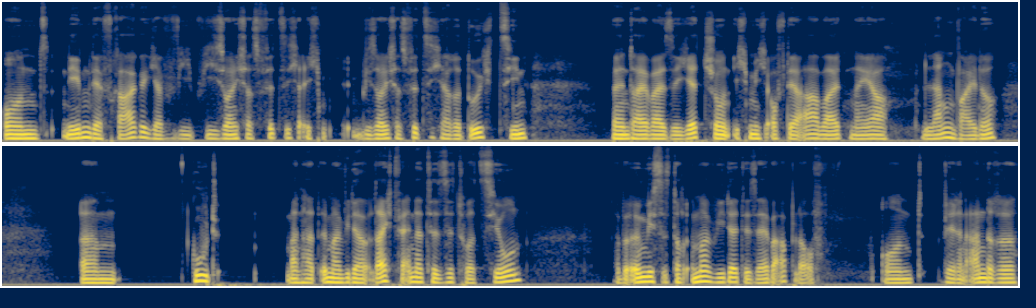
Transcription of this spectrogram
Und neben der Frage, ja, wie, wie soll ich das 40, ich, wie soll ich das 40 Jahre durchziehen, wenn teilweise jetzt schon ich mich auf der Arbeit, naja, langweile, ähm, gut, man hat immer wieder leicht veränderte Situationen, aber irgendwie ist es doch immer wieder derselbe Ablauf. Und während andere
